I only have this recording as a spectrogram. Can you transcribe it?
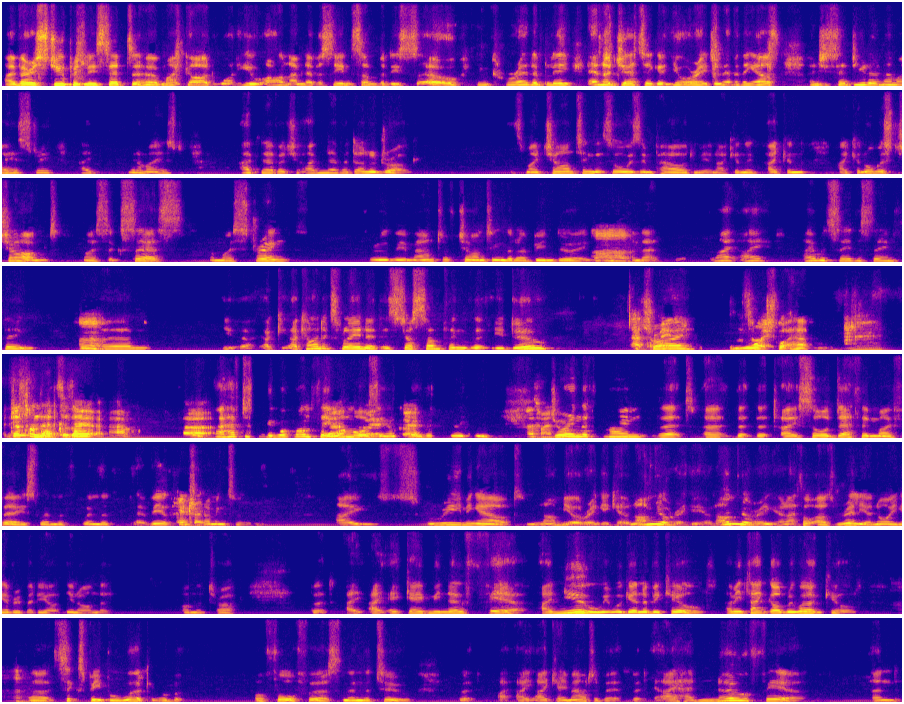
I very stupidly said to her, My God, what are you on? I've never seen somebody so incredibly energetic at your age and everything else. And she said, You don't know my history? I, you know my history. I've never, I've never done a drug. It's my chanting that's always empowered me, and I can, I can, I can almost chant my success and my strength through the amount of chanting that I've been doing, uh. and that I, I, I would say the same thing. Uh. Um, you, I, I, can't explain it. It's just something that you do, That's try, and watch what happens. Just on that, because I, I, uh, I have to say one thing, yeah, one more thing. I'm sorry, this is really key. That's fine. During the time that, uh, that that I saw death in my face when the when the vehicle was coming to me, I screaming out, Namyo Renge-kyo, Namyo Renge-kyo, Namyo Renge, and I thought I was really annoying everybody, you know, on the on the truck. But I, I, it gave me no fear. I knew we were going to be killed. I mean, thank God we weren't killed. Uh-huh. Uh, six people were killed, but or four first, and then the two. But I, I came out of it. But I had no fear, and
